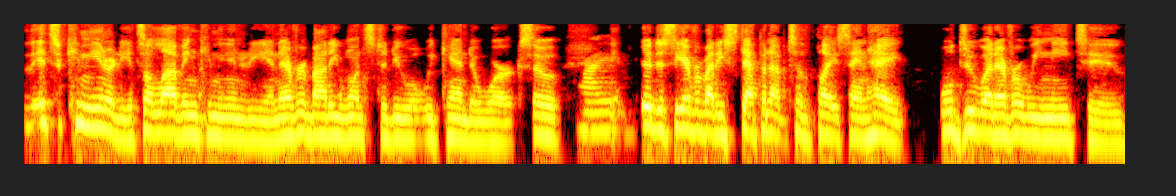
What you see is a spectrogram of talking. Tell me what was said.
it's a community. It's a loving community and everybody wants to do what we can to work. So Right. good to see everybody stepping up to the plate saying hey we'll do whatever we need to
